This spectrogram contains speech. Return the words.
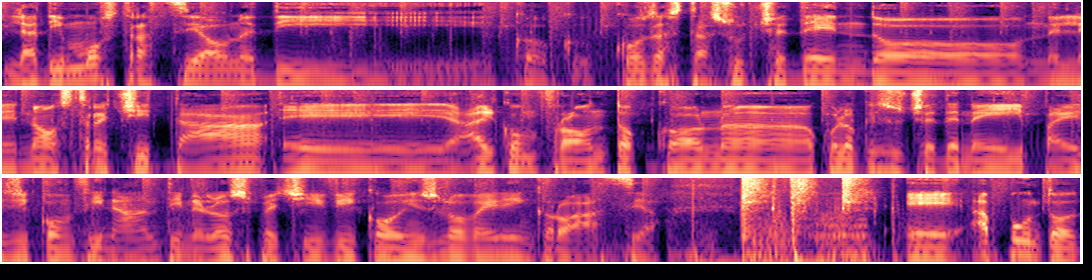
la dimostrazione di co- cosa sta succedendo nelle nostre città e al confronto con uh, quello che succede nei paesi confinanti, nello specifico in Slovenia e in Croazia. E appunto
